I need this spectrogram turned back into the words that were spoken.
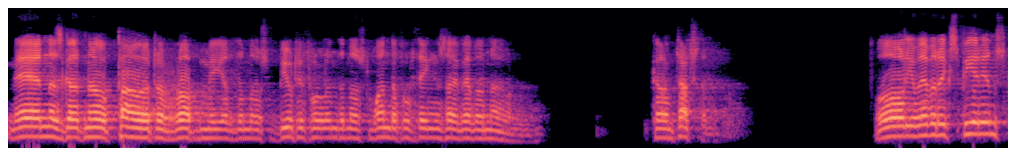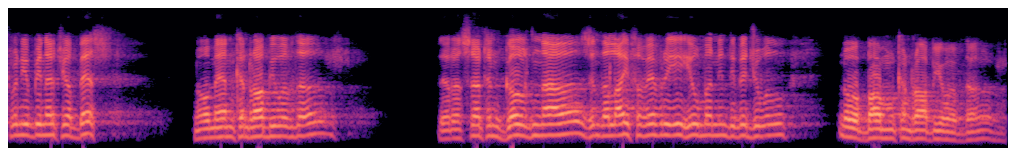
Man has got no power to rob me of the most beautiful and the most wonderful things I've ever known. He can't touch them. All you've ever experienced when you've been at your best, no man can rob you of those. There are certain golden hours in the life of every human individual. No bomb can rob you of those.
